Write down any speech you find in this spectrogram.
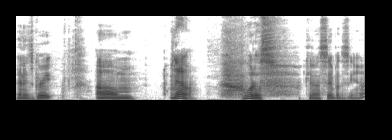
and it's great. Um, now, what else can I say about this game?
